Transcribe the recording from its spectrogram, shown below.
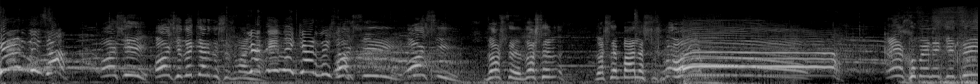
Κέρδισα! Όχι, όχι, δεν κέρδισες, Βάνια. Γιατί δεν κέρδισα! Όχι, όχι. Δώστε, δώστε, δώστε μπάλα στους... Ω! Έχουμε νικητή.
